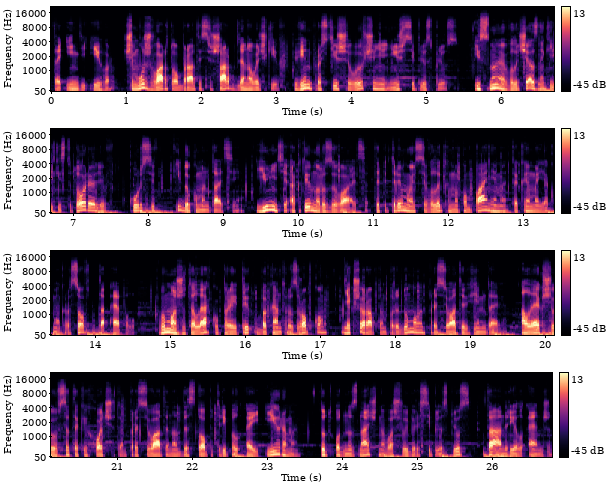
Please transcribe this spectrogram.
та інді ігор. Чому ж варто обрати C-Sharp для новачків? Він простіший у вивченні, ніж C++. Існує величезна кількість туторіалів, курсів і документації. Unity активно розвивається та підтримується великими компаніями, такими як Microsoft та Apple. Ви можете легко перейти у бекенд розробку, якщо раптом передумали працювати в геймдеві. Але якщо ви все-таки хочете працювати над десктоп AAA іграми, Тут однозначно ваш вибір C та Unreal Engine.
